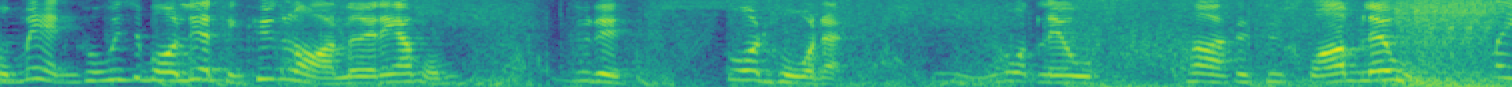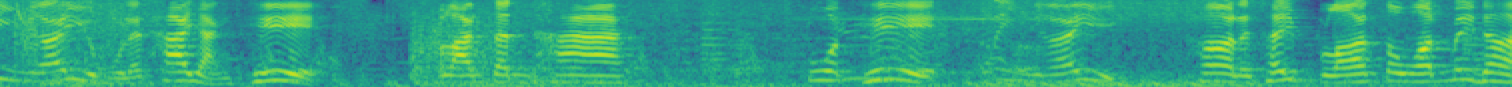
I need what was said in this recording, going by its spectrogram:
ผมไม่เห็นโควิชโบเลือดถึงครึ่งหลอดเลยนะครับผม ดูดิโคตโหดอะรวดเร็วท่าก็คือความเร็วไม่ไงอยู่และท่าอย่างเท่ปลานจันทาพวดเท่ไม่ไง ข้าจะใช้ปานตะวันไม่ได้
